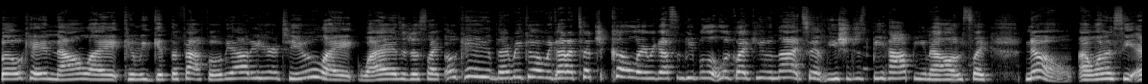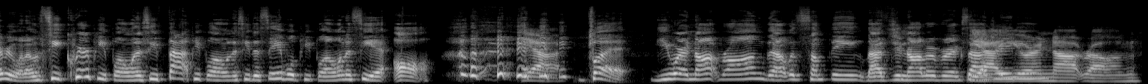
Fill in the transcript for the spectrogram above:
But okay, now like, can we get the fat phobia out of here too? Like, why is it just like, okay, there we go, we got a touch of color, we got some people that look like you in that accent, you should just be happy now. It's like, no, I want to see everyone. I want to see queer people, I want to see fat people, I want to see disabled people, I want to see it all. Yeah. but you are not wrong. That was something that you're not over exaggerating. Yeah, you are not wrong.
